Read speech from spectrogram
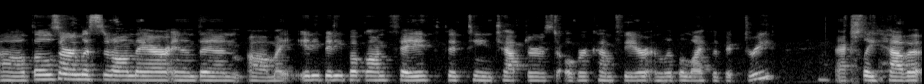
Uh, those are listed on there, and then uh, my itty bitty book on faith, 15 chapters to overcome fear and live a life of victory. I actually have it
